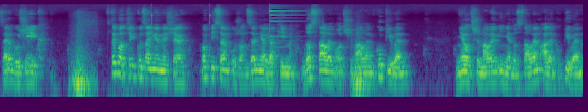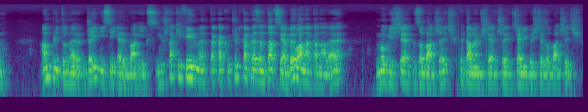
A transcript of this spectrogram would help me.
Serwusik. W tym odcinku zajmiemy się opisem urządzenia, jakim dostałem, otrzymałem, kupiłem. Nie otrzymałem i nie dostałem, ale kupiłem. Amplituner JVC R2X. Już taki film, taka króciutka prezentacja była na kanale. Mogliście zobaczyć. Pytałem się, czy chcielibyście zobaczyć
